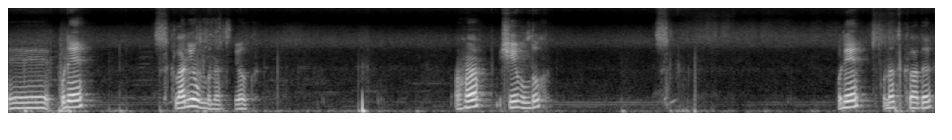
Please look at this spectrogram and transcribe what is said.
Ee, bu ne? Tıklanıyor mu buna? Yok. Aha bir şey bulduk. Bu ne? Buna tıkladık.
